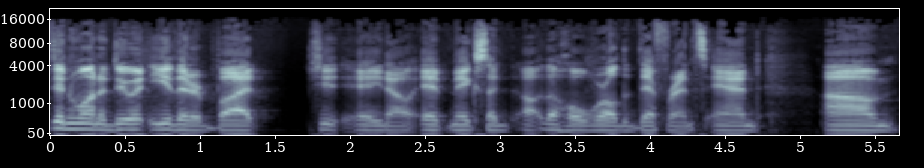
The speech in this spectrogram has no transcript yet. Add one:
didn't want to do it either, but she, you know, it makes a, the whole world a difference. And um,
